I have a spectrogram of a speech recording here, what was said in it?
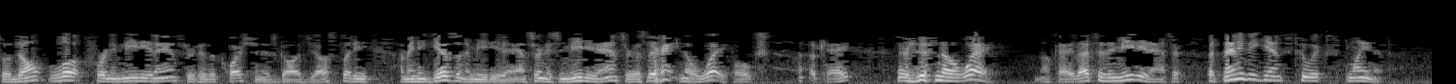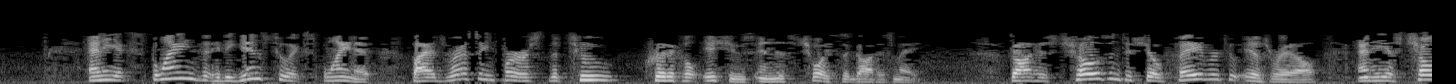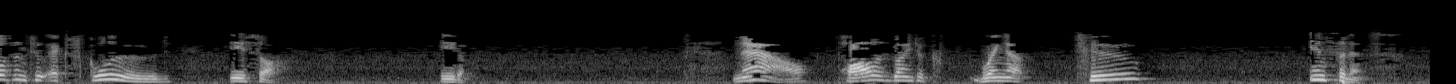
So don't look for an immediate answer to the question, is God just? But he, I mean, he gives an immediate answer, and his immediate answer is, there ain't no way, folks. okay? There's just no way. Okay? That's his immediate answer. But then he begins to explain it. And he explains it, he begins to explain it by addressing first the two critical issues in this choice that God has made. God has chosen to show favor to Israel, and he has chosen to exclude Esau, Edom. Now, Paul is going to bring up two incidents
